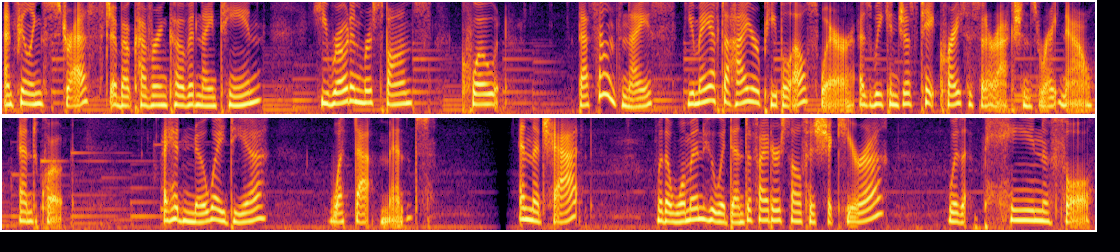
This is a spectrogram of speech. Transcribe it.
and feeling stressed about covering COVID 19. He wrote in response, quote, That sounds nice. You may have to hire people elsewhere, as we can just take crisis interactions right now. End quote. I had no idea what that meant. And the chat with a woman who identified herself as Shakira was painful.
